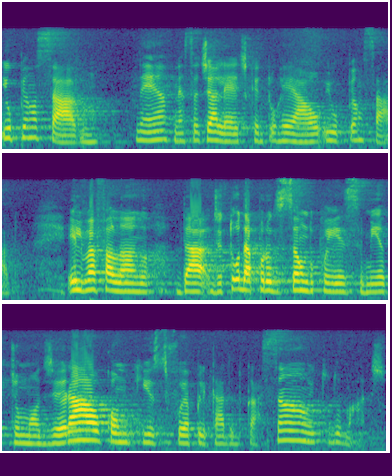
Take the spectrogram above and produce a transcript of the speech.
e o pensado, né? nessa dialética entre o real e o pensado. Ele vai falando da, de toda a produção do conhecimento de um modo geral, como que isso foi aplicado à educação e tudo mais.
